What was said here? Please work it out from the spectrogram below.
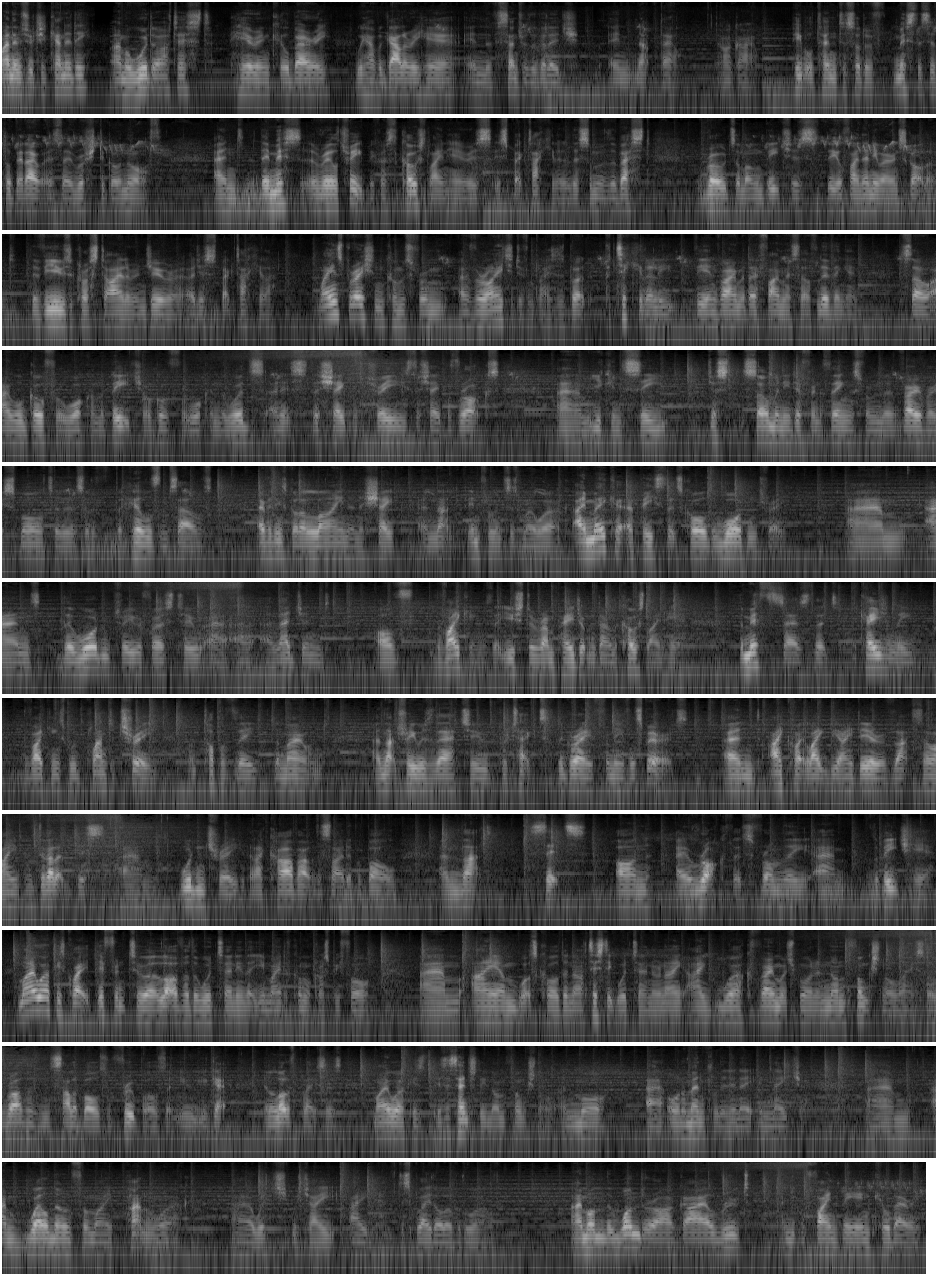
My name is Richard Kennedy. I'm a wood artist here in Kilberry. We have a gallery here in the centre of the village in Knapdale, Argyll. People tend to sort of miss this little bit out as they rush to go north and they miss a real treat because the coastline here is, is spectacular. There's some of the best roads along beaches that you'll find anywhere in Scotland. The views across to Islay and Jura are just spectacular. My inspiration comes from a variety of different places, but particularly the environment I find myself living in. So I will go for a walk on the beach or go for a walk in the woods and it's the shape of trees, the shape of rocks. Um, you can see just so many different things from the very, very small to the sort of the hills themselves. Everything's got a line and a shape and that influences my work. I make a, piece that's called the Warden Tree um, and the Warden Tree refers to a, a, a legend of the Vikings that used to rampage up and down the coastline here. The myth says that occasionally the Vikings would plant a tree on top of the, the mound and that tree was there to protect the grave from evil spirits. And I quite like the idea of that, so I developed this um, wooden tree that I carve out of the side of a bowl, and that sits on a rock that's from the, um, the beach here. My work is quite different to a lot of other wood turning that you might have come across before. Um, I am what's called an artistic wood turner and I, I work very much more in a non-functional way. So rather than salad bowls and fruit bowls that you, you get in a lot of places, my work is, is essentially non-functional and more uh, ornamental in, in nature. Um, I'm well known for my pattern work, uh, which, which I, I have displayed all over the world. I'm on the Wander Argyll route and you can find me in Kilberry.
